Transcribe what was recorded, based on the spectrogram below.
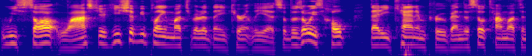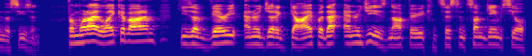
we saw last year, he should be playing much better than he currently is. So there's always hope that he can improve, and there's still time left in the season. From what I like about him, he's a very energetic guy, but that energy is not very consistent. Some games he'll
